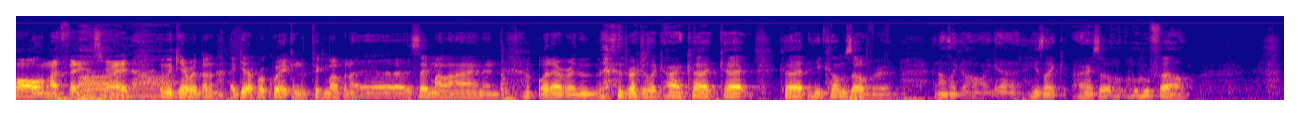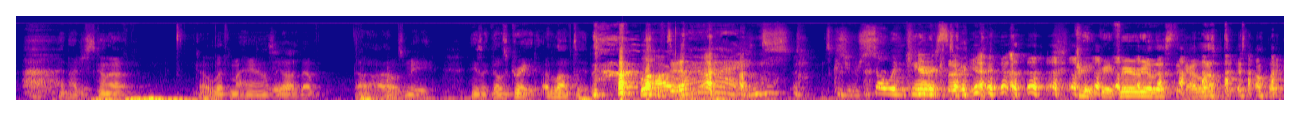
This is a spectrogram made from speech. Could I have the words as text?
fall on my face. Oh, right. no. Then the camera done. I get up real quick and pick him up, and I uh, say my line and whatever. And the director's like, all right, cut, cut, cut. He comes over, and I'm like, oh my god. He's like, all right, so who, who fell? And I just kind of kind of lift my hand. I was like, oh, that uh, that was me. He's like, that was great. I loved it. I All loved it. right. it's because you were so in character. So, yeah. great, great, very realistic. I loved it. I'm like,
